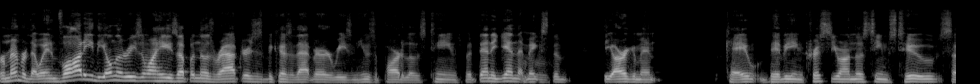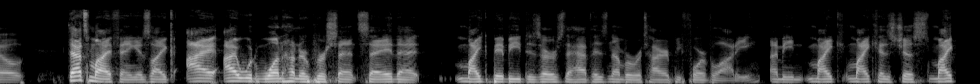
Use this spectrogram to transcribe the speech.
remembered that way. And Vlade, the only reason why he's up in those Raptors is because of that very reason. He was a part of those teams. But then again, that makes Mm-hmm. the the argument. Okay, Bibby and Christie are on those teams too. So That's my thing. Is like I I would 100% say that Mike Bibby deserves to have his number retired before Vlade. I mean, Mike Mike has just Mike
